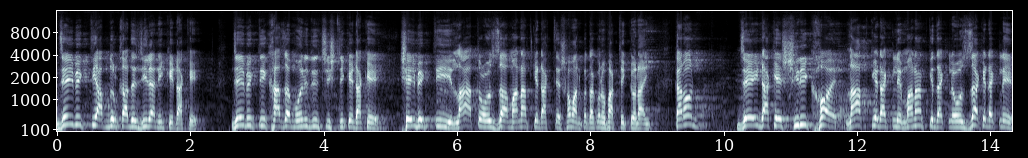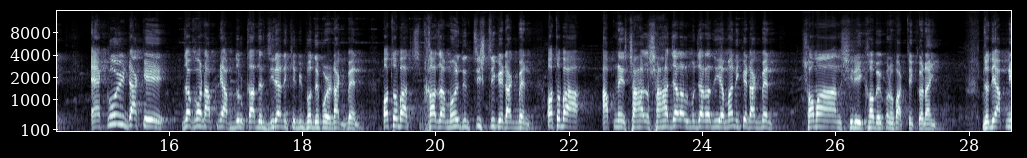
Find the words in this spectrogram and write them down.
যেই ব্যক্তি আব্দুল কাদের জিলানিকে ডাকে যে ব্যক্তি খাজা মহিনুদ্দিন সৃষ্টিকে ডাকে, সেই ব্যক্তি লাত ওজ্জা মানাতকে ডাকতে সমান কথা কোনো পার্থক্য নাই। কারণ যেই ডাকে শিরিক হয়, লাতকে ডাকলে, মানাতকে ডাকলে, ওজ্জাকে ডাকলে, একই ডাকে যখন আপনি আব্দুল কাদের জিরানিকে বিপদে পড়ে ডাকবেন, অথবা খাজা মহিউদ্দিন সৃষ্টিকে ডাকবেন, অথবা আপনি শাহ শাহজালাল মুজারাদিয়া মানিকে ডাকবেন, সমান শিরিক হবে, কোনো পার্থক্য নাই। যদি আপনি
